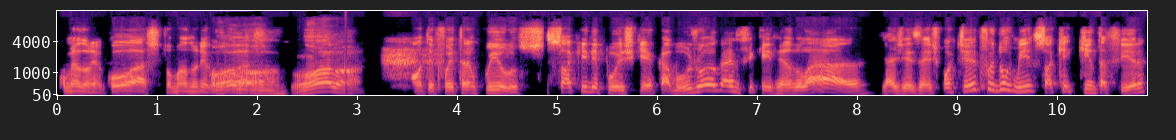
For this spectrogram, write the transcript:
comendo um negócio, tomando um negócio. Olá, Ontem foi tranquilo. Só que depois que acabou o jogo, aí eu fiquei vendo lá as resenhas esportivas e fui dormir. Só que quinta-feira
